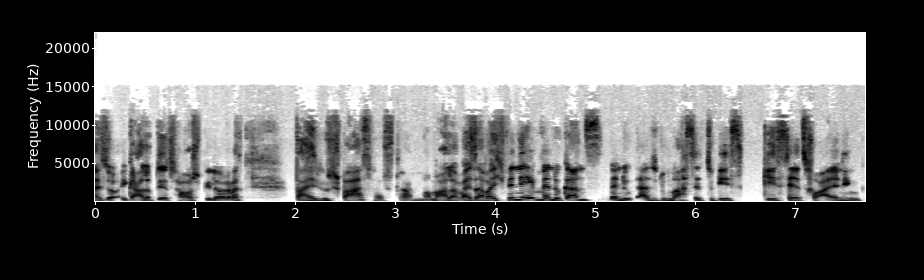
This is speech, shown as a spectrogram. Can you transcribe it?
also egal ob du jetzt Schauspieler oder was, weil du Spaß hast dran normalerweise. Aber ich finde eben, wenn du ganz, wenn du, also du machst jetzt, du gehst, gehst ja jetzt vor allen Dingen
